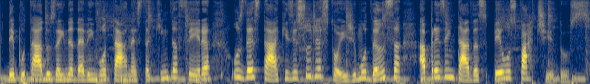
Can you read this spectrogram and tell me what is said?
Deputados ainda devem votar nesta quinta-feira os destaques e sugestões de mudança apresentadas pelos partidos.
